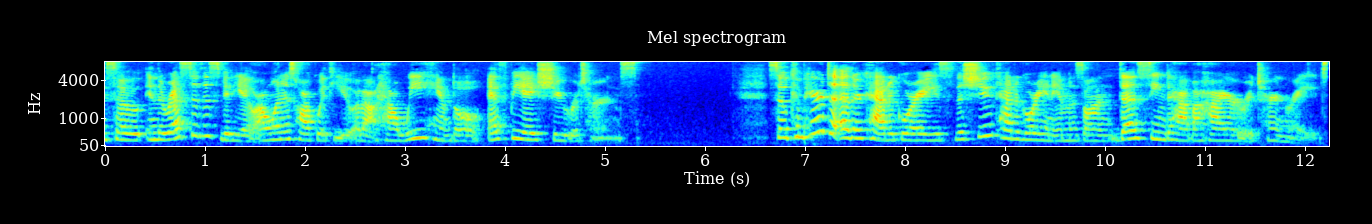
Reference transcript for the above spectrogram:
And so in the rest of this video, I want to talk with you about how we handle FBA shoe returns. So compared to other categories, the shoe category in Amazon does seem to have a higher return rate.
